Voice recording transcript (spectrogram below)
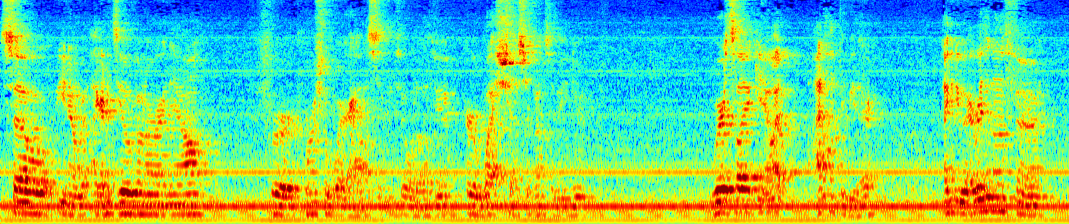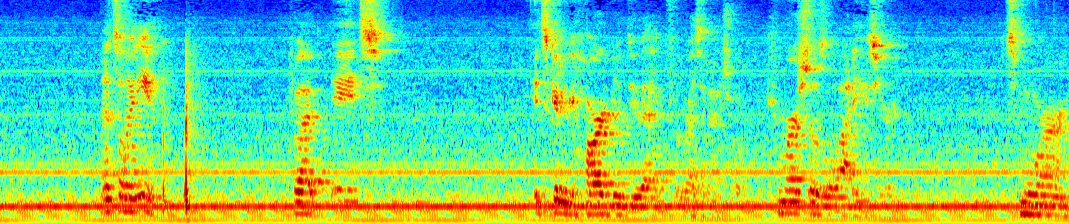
So you know, I got a deal going on right now for a commercial warehouse in Philadelphia or West Chester, Pennsylvania, where it's like you know what, I don't have to be there. I can do everything on the phone. That's all I need. But it's it's going to be hard to do that for residential. Commercial is a lot easier. It's more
